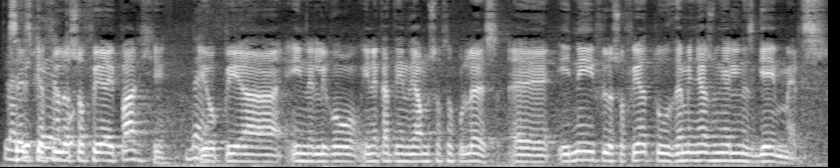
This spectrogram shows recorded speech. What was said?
Δηλαδή Ξέρεις ποια φιλοσοφία υπάρχει, ναι. η οποία είναι, λίγο, είναι κάτι ενδιάμεσο αυτό που λες. Ε, είναι η φιλοσοφία του δεν με νοιάζουν οι Έλληνες gamers.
